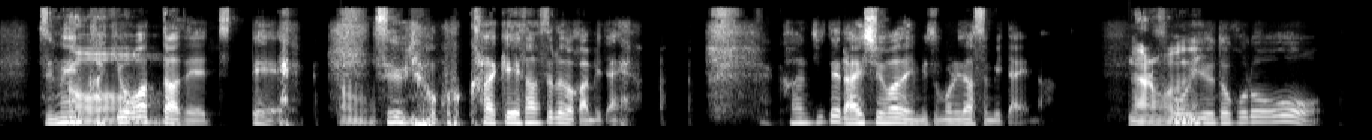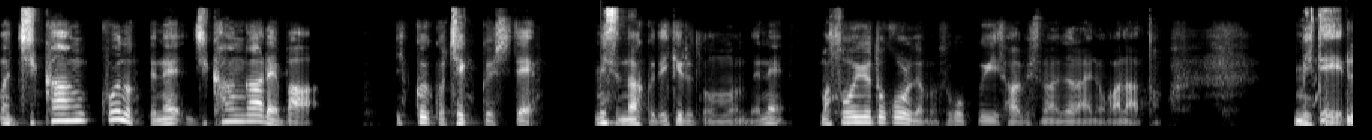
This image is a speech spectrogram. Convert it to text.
図面書き終わったでっつって、うん。数量ここから計算するのかみたいな。感じで来週までに見積もり出すみたいな、なるほどね。そういうところを、まあ、時間、こういうのってね、時間があれば、一個一個チェックして、ミスなくできると思うんでね、まあ、そういうところでもすごくいいサービスなんじゃないのかなと、見ている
